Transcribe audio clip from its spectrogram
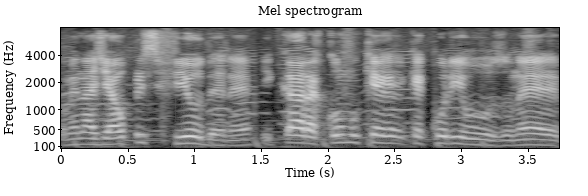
homenagear o Prince Fielder, né? E cara, como que é, que é curioso, né?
